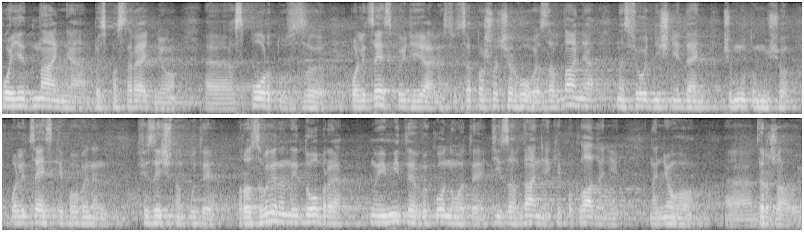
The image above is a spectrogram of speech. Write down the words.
поєднання безпосередньо е, спорту з поліцейською діяльністю це першочергове завдання на сьогоднішній день. Чому? Тому що поліцейський повинен фізично бути розвинений добре, ну і вміти виконувати ті завдання, які покладені на нього е, державою.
